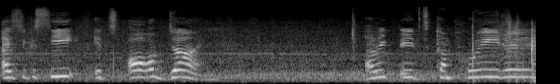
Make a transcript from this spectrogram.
As you can see, it's all done. Everything's completed.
